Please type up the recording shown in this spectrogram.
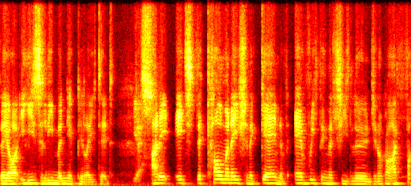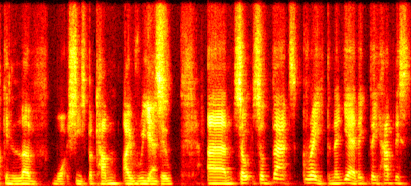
they are easily manipulated." Yes. And it, it's the culmination again of everything that she's learned. You know, I fucking love what she's become. I really yes. do. Um, so so that's great. And then yeah, they, they have this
